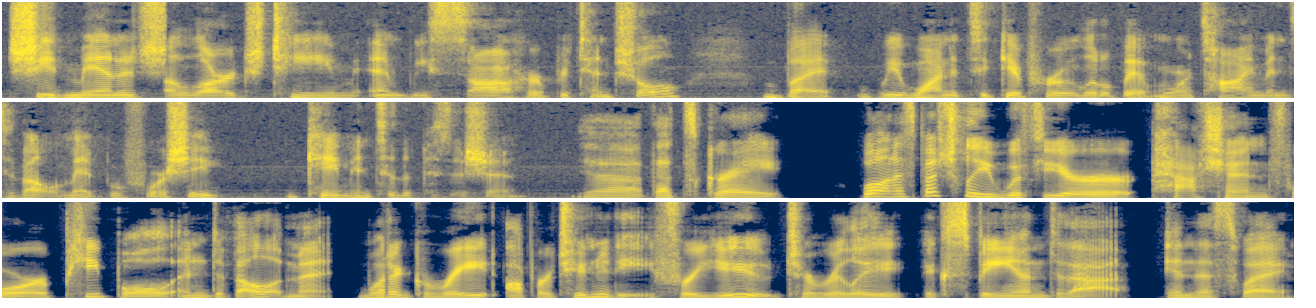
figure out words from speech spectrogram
she had managed a large team and we saw her potential. But we wanted to give her a little bit more time and development before she came into the position. Yeah, that's great. Well, and especially with your passion for people and development, what a great opportunity for you to really expand that in this way.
